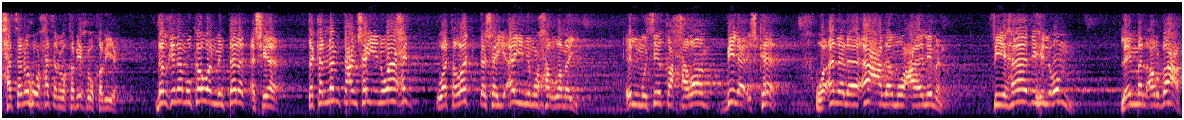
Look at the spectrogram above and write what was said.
حسنه حسن وقبيحه قبيح. ده الغناء مكون من ثلاث أشياء. تكلمت عن شيء واحد وتركت شيئين محرمين. الموسيقى حرام بلا إشكال. وأنا لا أعلم عالما في هذه الأم لإما الأربعة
